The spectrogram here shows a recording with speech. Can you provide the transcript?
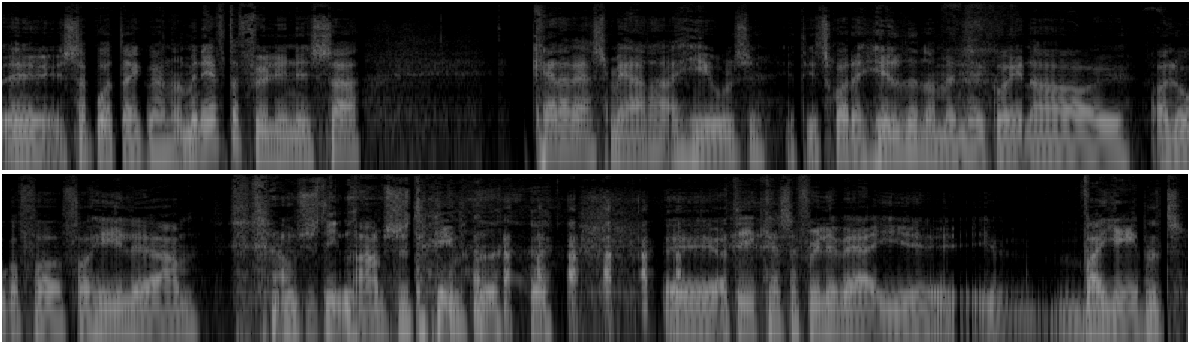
øh, så burde der ikke være noget. Men efterfølgende, så kan der være smerter og hævelse. Ja, det tror jeg da er helvede, når man øh, går ind og, øh, og lukker for, for hele arm, Armsystemet. armsystemet. øh, og det kan selvfølgelig være i, øh, variabelt,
